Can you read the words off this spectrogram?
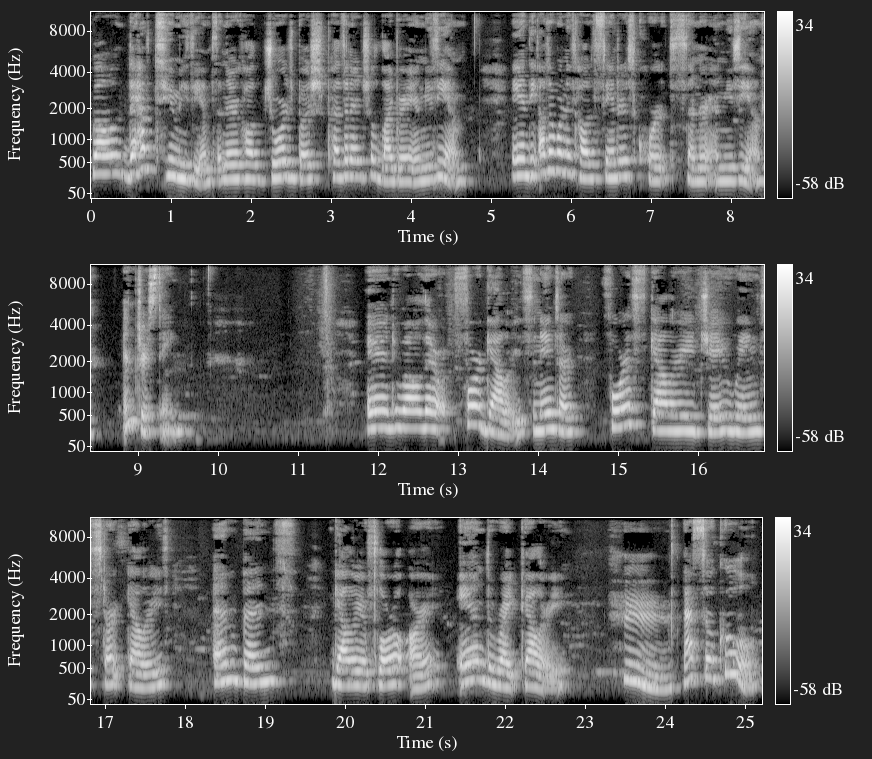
Well, they have two museums, and they're called George Bush Presidential Library and Museum. And the other one is called Sanders Corps Center and Museum. Interesting. And well, there are four galleries. The names are Forsyth Gallery, J. Wayne Stark Galleries, M. Benz Gallery of Floral Art, and the Wright Gallery. Hmm, that's so cool.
